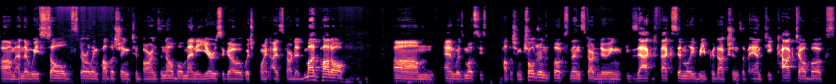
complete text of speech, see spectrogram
um, and then we sold Sterling Publishing to Barnes and Noble many years ago. At which point I started Mud Puddle, um, and was mostly publishing children's books. And then started doing exact facsimile reproductions of antique cocktail books,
